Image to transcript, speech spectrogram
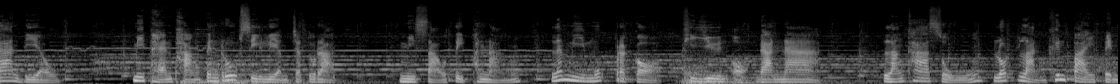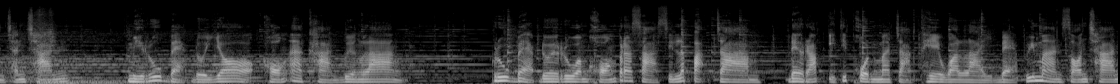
ด้านเดียว มีแผนผังเป็นรูปสี่เหลี่ยมจัตุรัส มีเสาติดผนัง และมีมุกประกอบที่ยืนออกด้านหน้า หลังคาสูงลดหลั่นขึ้นไปเป็นชั้นๆ มีรูปแบบโดยย่อของอาคารเบื้องล่าง รูปแบบโดยรวมของปราสาทศิลปะจาม ได้รับอิทธิพลมาจากเทวาลัยแบบวิมานซ้อนชั้น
